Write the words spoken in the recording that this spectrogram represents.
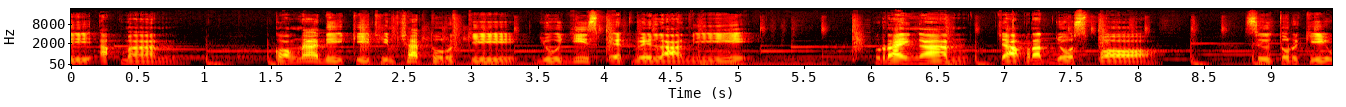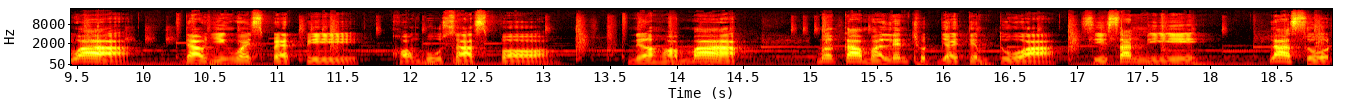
ลีอักมานกองหน้าดีกีทีมชาติตุรกีอยู่21 เวลานี้ รายงาน จากรัฐโยสปอร์ สื่อตุรกีว่า ดาวยิงวัย 18 ปีของบูซาสปอร์ เนื้อหอมมาก เมื่อก้าวมาเล่นชุดใหญ่เต็มตัวซีซั่นนี้ ล่าสุด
